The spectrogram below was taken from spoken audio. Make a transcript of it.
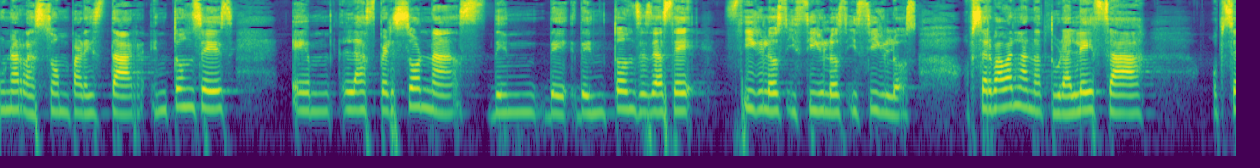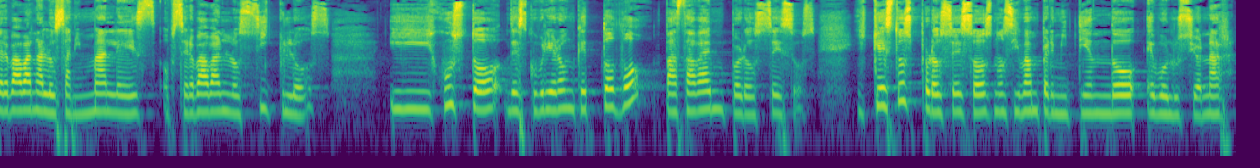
una razón para estar. Entonces, em, las personas de, de entonces, de hace siglos y siglos y siglos, observaban la naturaleza, observaban a los animales, observaban los ciclos y justo descubrieron que todo pasaba en procesos y que estos procesos nos iban permitiendo evolucionar,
